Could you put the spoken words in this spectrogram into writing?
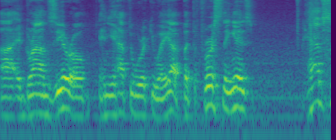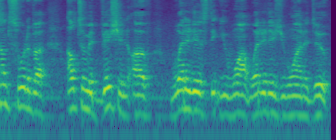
uh, at ground zero, and you have to work your way up. But the first thing is, have some sort of a ultimate vision of what it is that you want, what it is you want to do.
